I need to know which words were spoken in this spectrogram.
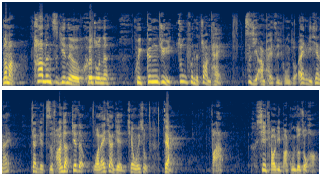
那么它们之间的合作呢，会根据猪粪的状态自己安排自己工作。哎，你先来降解脂肪的，接着我来降解纤维素，这样把协调地把工作做好。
